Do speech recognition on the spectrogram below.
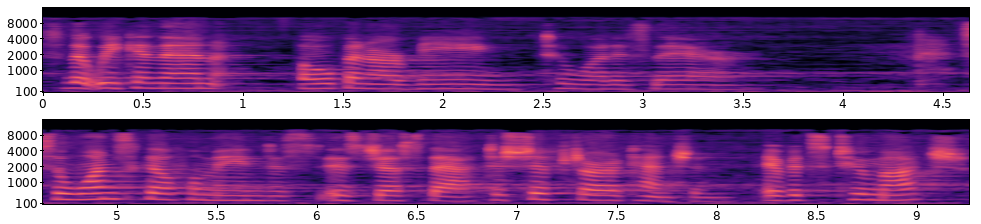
so that we can then open our being to what is there. So, one skillful means is, is just that to shift our attention. If it's too much,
